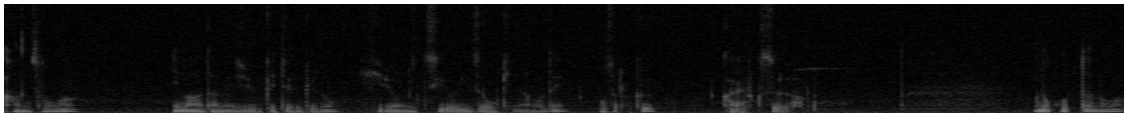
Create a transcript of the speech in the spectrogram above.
肝臓は今はダメージ受けてるけど非常に強い臓器なのでおそらく回復するだろう。残ったのは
